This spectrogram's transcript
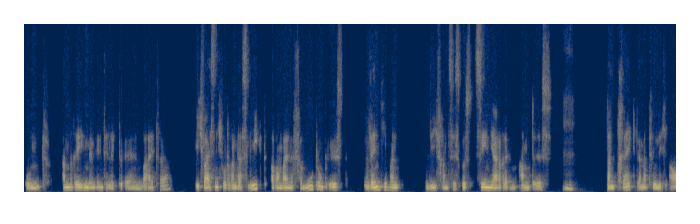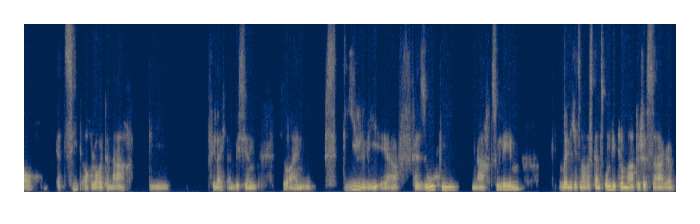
und anregenden intellektuellen Weiter. Ich weiß nicht, woran das liegt, aber meine Vermutung ist, wenn jemand wie Franziskus zehn Jahre im Amt ist, mhm. dann prägt er natürlich auch, er zieht auch Leute nach, die vielleicht ein bisschen so einen Stil wie er versuchen nachzuleben. Wenn ich jetzt mal was ganz Undiplomatisches sage,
